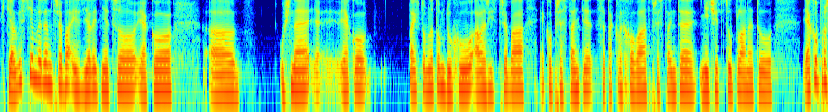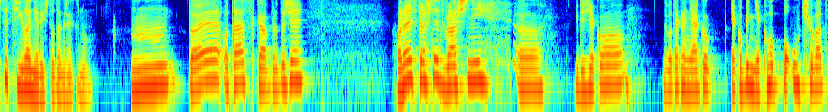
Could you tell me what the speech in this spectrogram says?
chtěl bys těm lidem třeba i sdělit něco jako uh, už ne jako tady v tomhle duchu, ale říct třeba jako přestaňte se takhle chovat, přestaňte ničit tu planetu, jako prostě cíleně, když to tak řeknu. Mm, to je otázka, protože ono je strašně zvláštní, uh, když jako, nebo takhle nějako, jako by někoho poučovat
